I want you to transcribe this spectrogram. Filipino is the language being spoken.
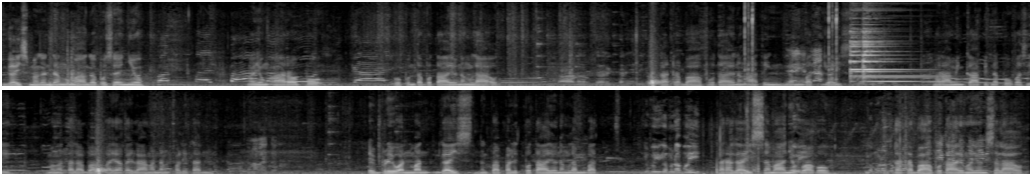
Guys, magandang umaga po sa inyo. Ngayong araw po, pupunta po tayo ng laot. Tatrabaho po tayo ng ating lambat guys. Maraming kapit na po kasi mga talaba kaya kailangan ng palitan. Every one month guys, nagpapalit po tayo ng lambat. Tara guys, samahan niyo po ako. Tatrabaho po tayo ngayon sa laot.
